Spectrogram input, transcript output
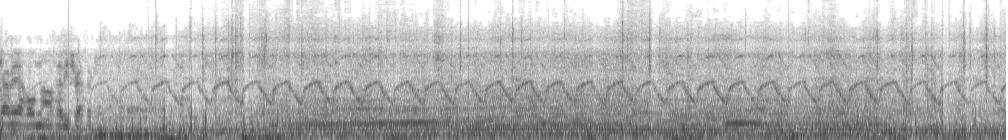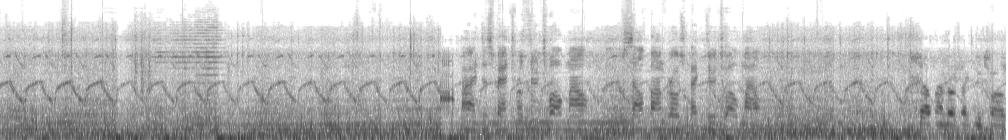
Copy that. Holding off heavy traffic. All right, dispatch, we're through 12 mile. Southbound Groesbeck through 12 mile. Southbound Groesbeck through 12.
